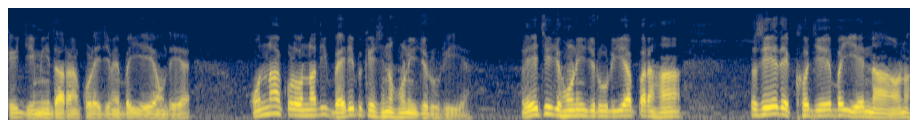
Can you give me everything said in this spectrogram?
ਕਈ ਜ਼ਿਮੀਂਦਾਰਾਂ ਕੋਲੇ ਜਿਵੇਂ ਭਈਏ ਆਉਂਦੇ ਆ, ਉਹਨਾਂ ਕੋਲ ਉਹਨਾਂ ਦੀ ਵੈਰੀਫਿਕੇਸ਼ਨ ਹੋਣੀ ਜ਼ਰੂਰੀ ਆ। ਇਹ ਚੀਜ਼ ਹੋਣੀ ਜ਼ਰੂਰੀ ਆ, ਪਰ ਹਾਂ, ਤੁਸੀਂ ਇਹ ਦੇਖੋ ਜੇ ਭਈਏ ਨਾ ਆਉਣ,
